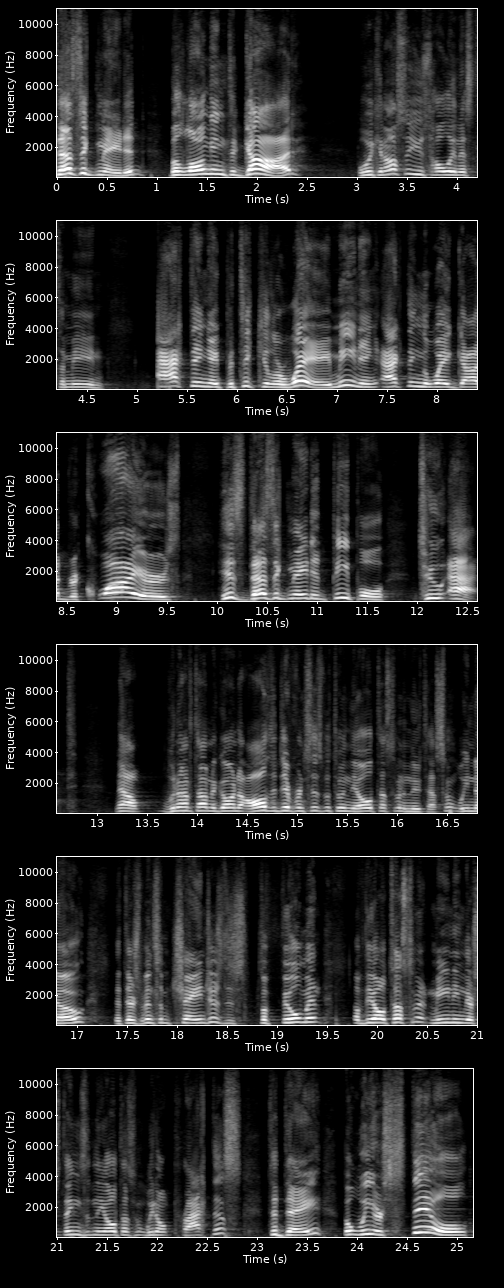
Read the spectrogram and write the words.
designated, belonging to God, but we can also use holiness to mean acting a particular way, meaning acting the way God requires his designated people to act. Now, we don't have time to go into all the differences between the Old Testament and New Testament. We know that there's been some changes. There's fulfillment of the Old Testament, meaning there's things in the Old Testament we don't practice today, but we are still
